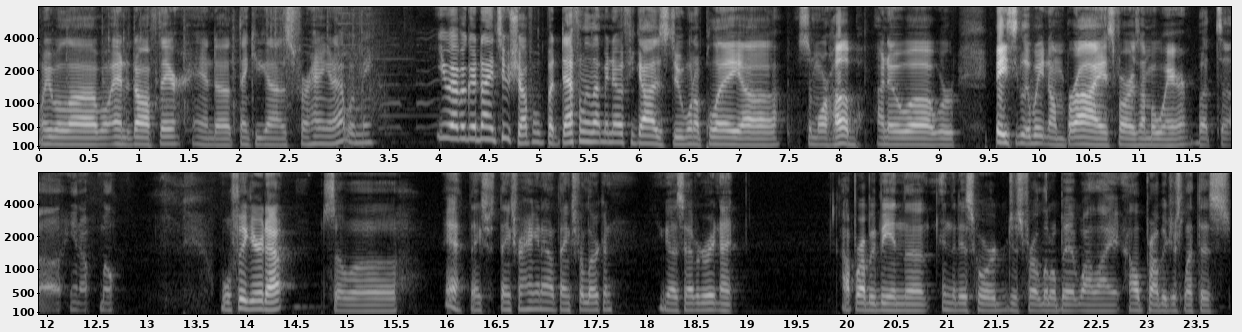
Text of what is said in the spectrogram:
we will uh, we'll end it off there, and uh, thank you guys for hanging out with me. You have a good night too, Shuffle, but definitely let me know if you guys do want to play uh, some more Hub. I know uh, we're basically waiting on Bry as far as I'm aware, but uh, you know, well, we'll figure it out. So uh, yeah, thanks thanks for hanging out. Thanks for lurking. You guys have a great night. I'll probably be in the in the Discord just for a little bit while I I'll probably just let this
